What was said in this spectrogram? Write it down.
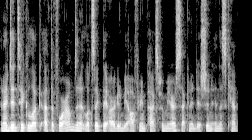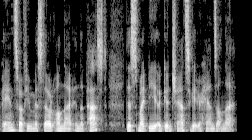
And I did take a look at the forums, and it looks like they are going to be offering Pax Pamir Second Edition in this campaign. So if you missed out on that in the past, this might be a good chance to get your hands on that.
